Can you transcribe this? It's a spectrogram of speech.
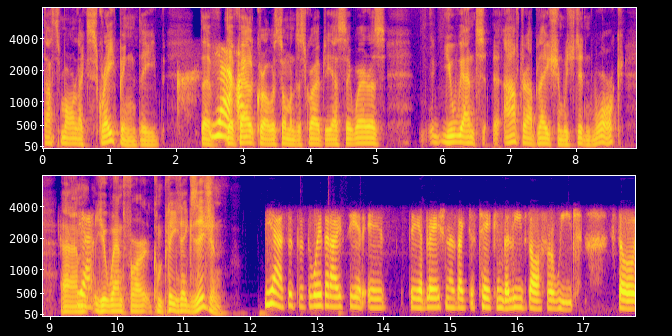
that's more like scraping the the, Yeah, the I- Velcro, as someone described it yesterday. Whereas you went uh, after ablation, which didn't work. Um, Yeah. You went for complete excision. Yeah, so the, the way that I see it is the ablation is like just taking the leaves off a weed. So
